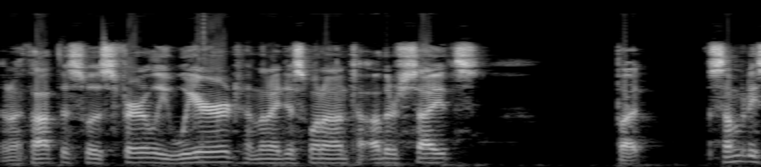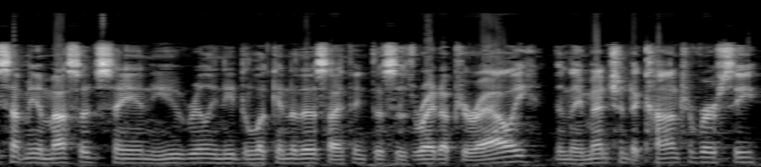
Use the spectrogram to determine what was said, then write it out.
and I thought this was fairly weird, and then I just went on to other sites. But somebody sent me a message saying you really need to look into this. I think this is right up your alley, and they mentioned a controversy.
